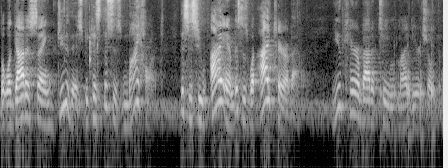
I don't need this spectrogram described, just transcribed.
But what God is saying, do this because this is my heart. This is who I am. This is what I care about. You care about it too, my dear children.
